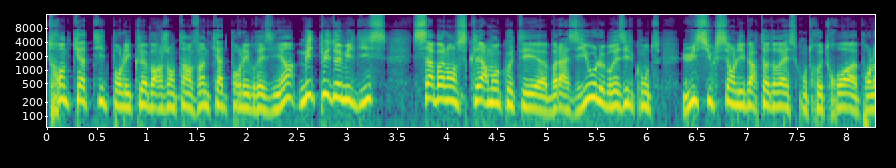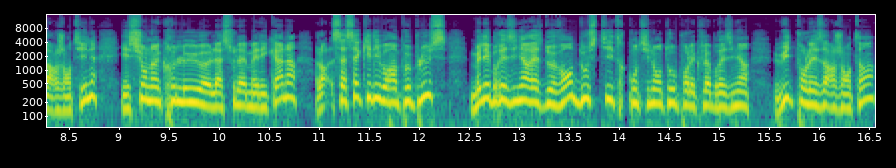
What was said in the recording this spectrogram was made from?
34 titres pour les clubs argentins, 24 pour les Brésiliens. Mais depuis 2010, ça balance clairement côté euh, Brasil. Le Brésil compte 8 succès en Libertadores contre 3 pour l'Argentine. Et si on inclut euh, la sud-américaine, alors ça s'équilibre un peu plus, mais les Brésiliens restent devant. 12 titres continentaux pour les clubs brésiliens, 8 pour les Argentins.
